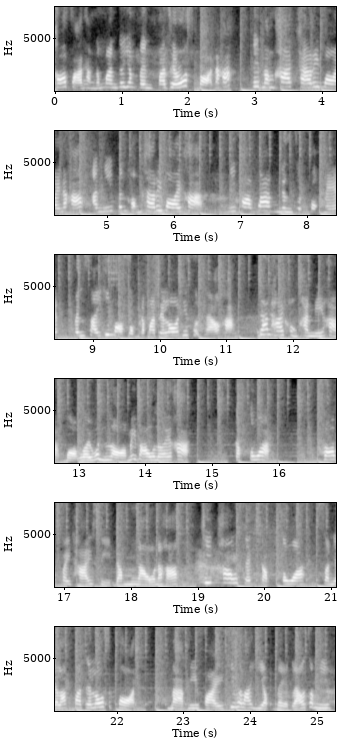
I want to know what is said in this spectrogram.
ข้อฝาถังน้ำมันก็ยังเป็น Pajero Sport นะคะ ติดหลังคา Carry Boy นะคะ อันนี้เป็นของ Carry Boy ค่ะ มีความกว้าง 1.6 เมตร เป็นไซส์ที่เหมาะสมกับ Pajero ที่สุดแล้วค่ะ ด้านท้ายของคันนี้ค่ะ บอกเลยว่าหล่อไม่เบาเลยค่ะ กับตัวครอบไฟท้ายสีดำเงานะคะ ที่เข้าเซ็ตกับตัวสัญลักษณ์ Pajero Sport แบบมีไฟที่เวลาเหยียบเบรกแล้วจะมีไฟ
